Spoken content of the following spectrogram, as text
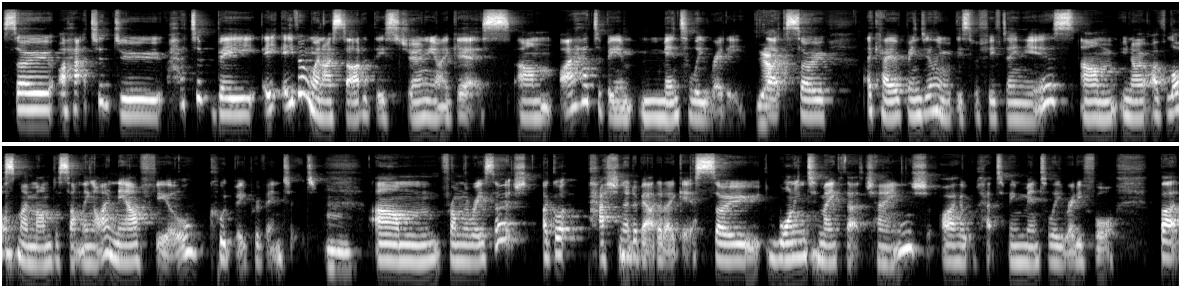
So I had to do, had to be, even when I started this journey, I guess, um, I had to be mentally ready. Yeah. Like, so, okay, I've been dealing with this for 15 years. Um, you know, I've lost my mum to something I now feel could be prevented Mm. um, from the research. I got passionate about it, I guess. So, wanting to make that change, I had to be mentally ready for. But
